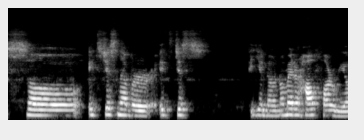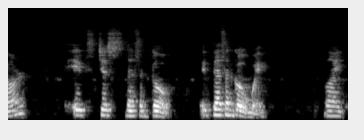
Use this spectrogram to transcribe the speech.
So it's just never, it's just, you know, no matter how far we are, it just doesn't go. It doesn't go away. Like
